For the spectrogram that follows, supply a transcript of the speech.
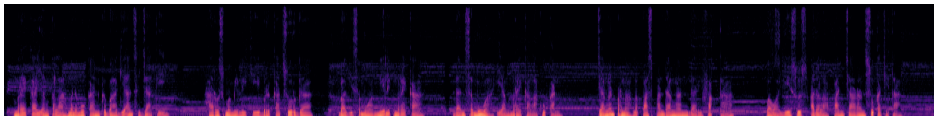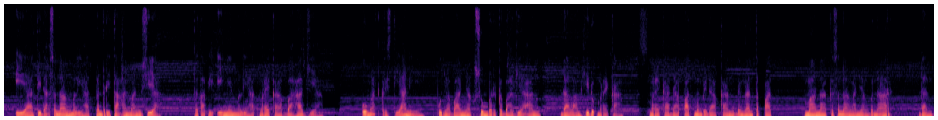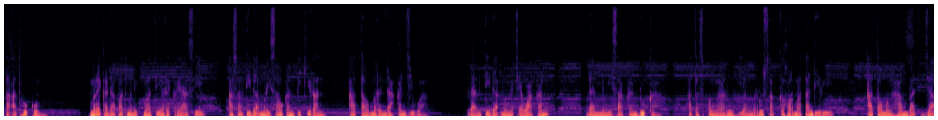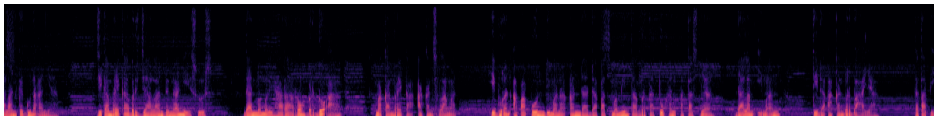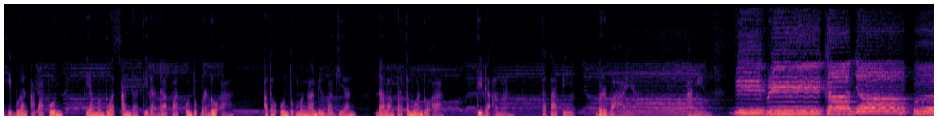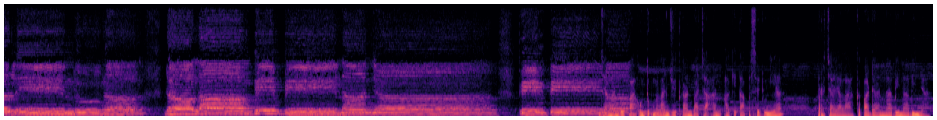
Mereka yang telah menemukan kebahagiaan sejati harus memiliki berkat surga bagi semua milik mereka dan semua yang mereka lakukan. Jangan pernah lepas pandangan dari fakta bahwa Yesus adalah pancaran sukacita. Ia tidak senang melihat penderitaan manusia, tetapi ingin melihat mereka bahagia. Umat Kristiani punya banyak sumber kebahagiaan dalam hidup mereka. Mereka dapat membedakan dengan tepat mana kesenangan yang benar dan taat hukum. Mereka dapat menikmati rekreasi asal tidak merisaukan pikiran atau merendahkan jiwa, dan tidak mengecewakan dan menyisakan duka atas pengaruh yang merusak kehormatan diri atau menghambat jalan kegunaannya. Jika mereka berjalan dengan Yesus dan memelihara roh berdoa, maka mereka akan selamat. Hiburan apa pun di mana Anda dapat meminta berkat Tuhan atasnya dalam iman tidak akan berbahaya. Tetapi hiburan apa pun yang membuat Anda tidak dapat untuk berdoa atau untuk mengambil bagian dalam pertemuan doa tidak aman, tetapi berbahaya. Amin. Diberikannya perlindungan dalam pimpinannya. Pimpin Jangan lupa untuk melanjutkan bacaan Alkitab sedunia. Percayalah kepada nabi-nabinya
